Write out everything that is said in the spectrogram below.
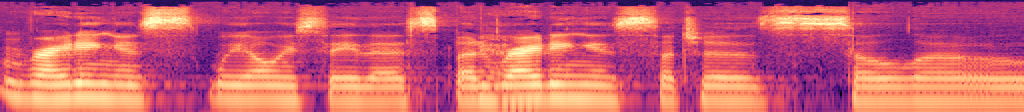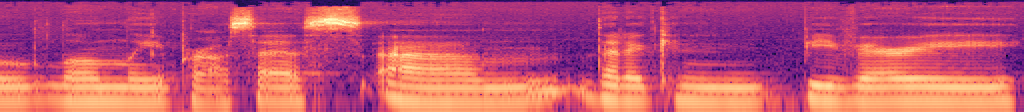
writing is we always say this but yeah. writing is such a solo lonely process um, that it can be very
